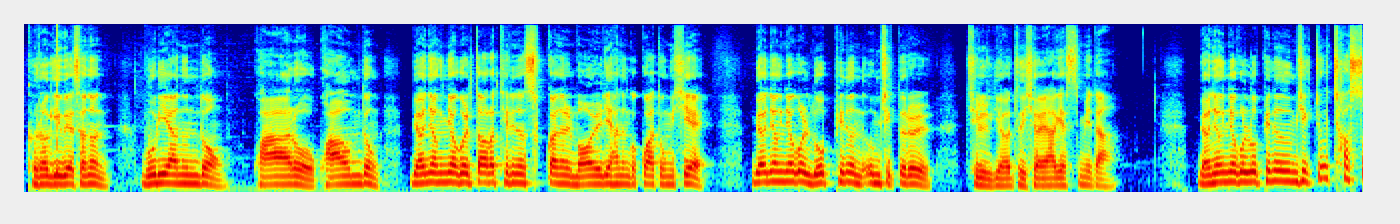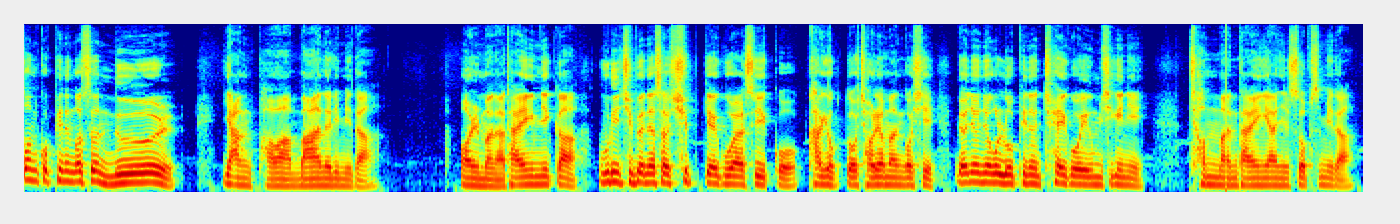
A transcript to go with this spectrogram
그러기 위해서는 무리한 운동, 과로, 과음 등 면역력을 떨어뜨리는 습관을 멀리 하는 것과 동시에 면역력을 높이는 음식들을 즐겨 드셔야 하겠습니다. 면역력을 높이는 음식 중 첫 손 꼽히는 것은 늘 양파와 마늘입니다. 얼마나 다행입니까? 우리 주변에서 쉽게 구할 수 있고 가격도 저렴한 것이 면역력을 높이는 최고의 음식이니 천만 다행이 아닐 수 없습니다.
